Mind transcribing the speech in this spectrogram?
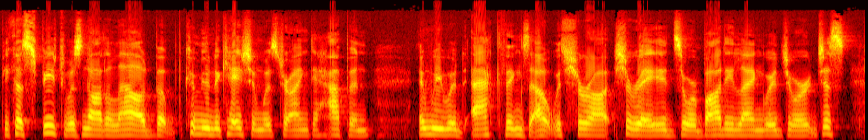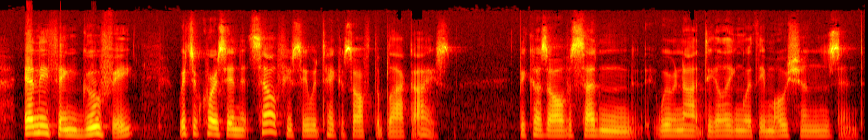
because speech was not allowed, but communication was trying to happen. And we would act things out with charades or body language or just anything goofy, which, of course, in itself, you see, would take us off the black ice because all of a sudden we were not dealing with emotions and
